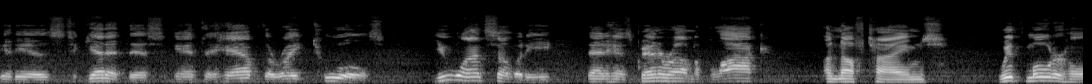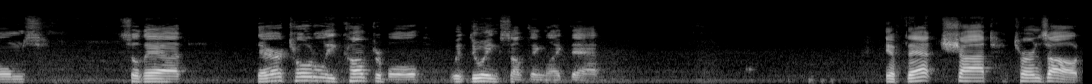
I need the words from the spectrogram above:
it is to get at this and to have the right tools. You want somebody that has been around the block enough times with motorhomes so that they're totally comfortable with doing something like that if that shot turns out,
